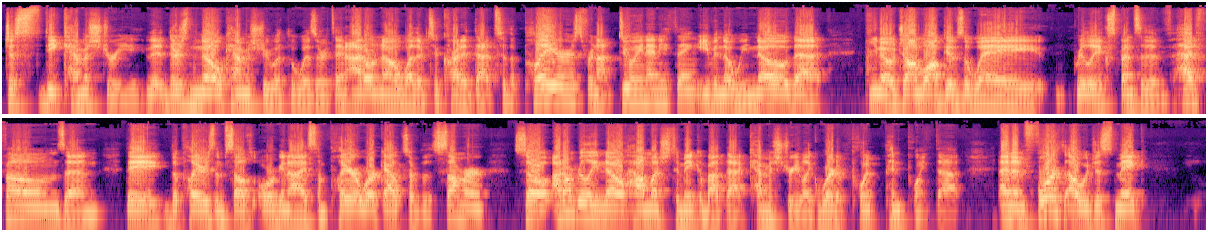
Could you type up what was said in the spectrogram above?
just the chemistry. There's no chemistry with the Wizards, and I don't know whether to credit that to the players for not doing anything, even though we know that you know John Wall gives away really expensive headphones, and they the players themselves organize some player workouts over the summer. So I don't really know how much to make about that chemistry, like where to point, pinpoint that. And then fourth, I would just make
